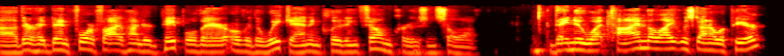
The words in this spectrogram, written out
Uh, there had been four or 500 people there over the weekend, including film crews and so on. They knew what time the light was going to appear.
